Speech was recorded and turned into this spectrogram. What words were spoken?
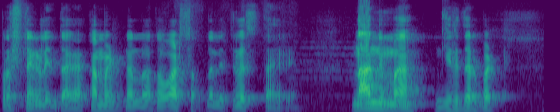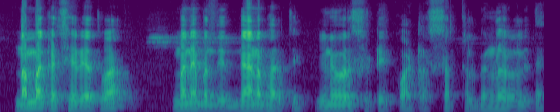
ಪ್ರಶ್ನೆಗಳಿದ್ದಾಗ ಕಮೆಂಟ್ನಲ್ಲೋ ಅಥವಾ ವಾಟ್ಸಪ್ನಲ್ಲಿ ತಿಳಿಸ್ತಾ ಇರಿ. ನಾನು ನಿಮ್ಮ ಗಿರಿಧರ್ ಭಟ್. ನಮ್ಮ ಕಚೇರಿ ಅಥವಾ ಮನೆ ಬಂದಿದ್ದ ಜ್ಞಾನಭಾರತಿ ಯೂನಿವರ್ಸಿಟಿ ಕ್ವಾರ್ಟರ್ಸ್ ಸರ್ಕಲ್ ಬೆಂಗಳೂರಲ್ಲಿದೆ.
